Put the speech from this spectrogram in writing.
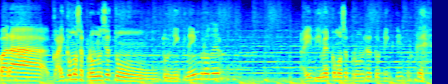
Para. Ay, ¿cómo se pronuncia tu, tu nickname, brother? Ay, dime cómo se pronuncia tu nickname, porque.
